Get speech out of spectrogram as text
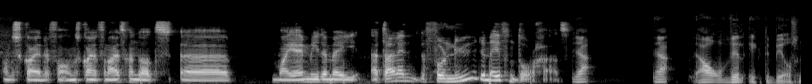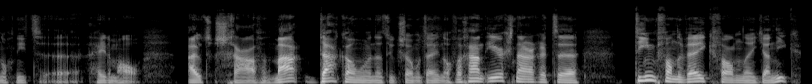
Anders kan je ervan, anders kan je ervan uitgaan dat eh, Miami ermee uiteindelijk voor nu ermee vandoor gaat. Ja, ja al wil ik de Bills nog niet eh, helemaal uitschaven. Maar daar komen we natuurlijk zo meteen nog. We gaan eerst naar het eh, team van de week van eh Yannick.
